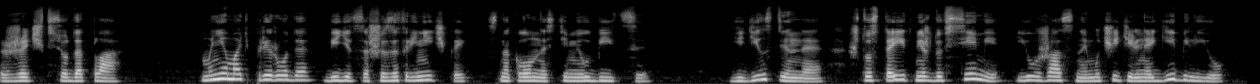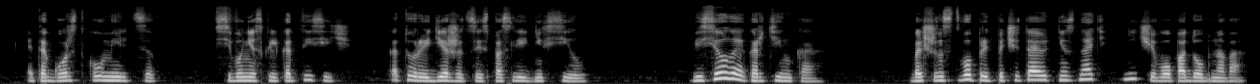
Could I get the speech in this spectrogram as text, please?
сжечь все дотла. Мне мать природа видится шизофреничкой с наклонностями убийцы. Единственное, что стоит между всеми и ужасной мучительной гибелью, это горстка умельцев, всего несколько тысяч, которые держатся из последних сил. Веселая картинка. Большинство предпочитают не знать ничего подобного.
